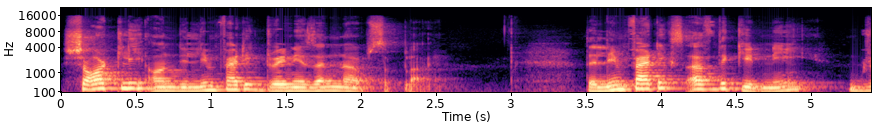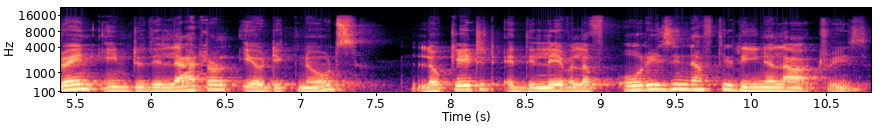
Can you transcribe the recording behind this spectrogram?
Shortly on the lymphatic drainage and nerve supply. The lymphatics of the kidney drain into the lateral aortic nodes located at the level of origin of the renal arteries.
